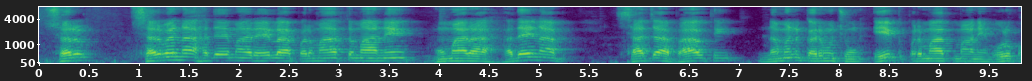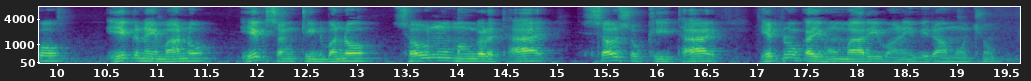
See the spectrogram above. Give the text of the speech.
સર્વ, સર્વના હૃદયમાં રહેલા પરમાત્માને હું મારા હૃદયના સાચા ભાવથી નમન કરું છું. એક પરમાત્માને ઓળખો, એકને માનો, એક સંગઠીન બનો. સૌનું મંગળ થાય, સૌ સુખી થાય. એટલું કહી હું મારી વાણી વિરામું છું.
